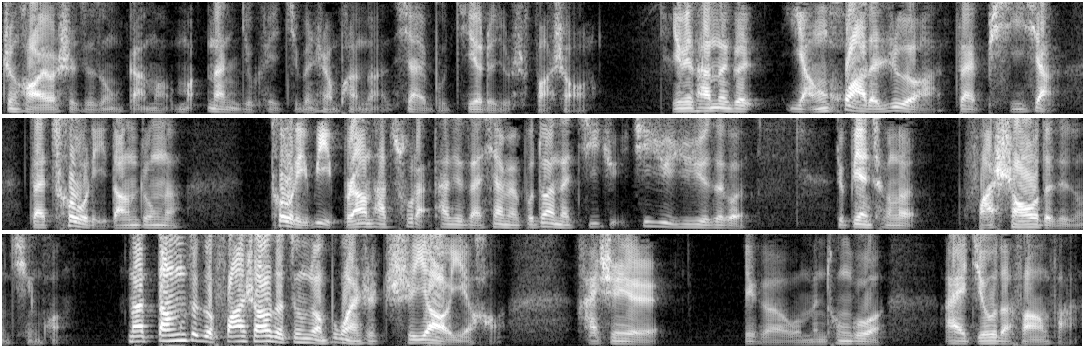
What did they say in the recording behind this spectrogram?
正好又是这种感冒嘛，那你就可以基本上判断，下一步接着就是发烧了，因为它那个阳化的热啊，在皮下，在腠理当中呢。腠理壁不让它出来，它就在下面不断的积聚，积聚积聚，这个就变成了发烧的这种情况。那当这个发烧的症状，不管是吃药也好，还是这个我们通过艾灸的方法，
